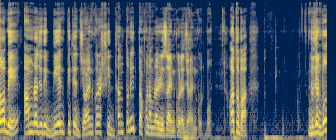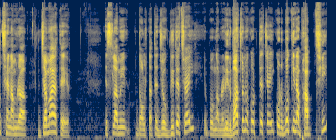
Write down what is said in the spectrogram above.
তবে আমরা যদি বিএনপিতে জয়েন করার সিদ্ধান্ত নিই, তখন আমরা রিজাইন করে জয়েন করব। অথবা দুজন বলছেন, আমরা জামায়াতে ইসলামী দলটাতে যোগ দিতে চাই এবং আমরা নির্বাচনও করতে চাই, করব কিনা ভাবছি।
